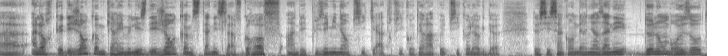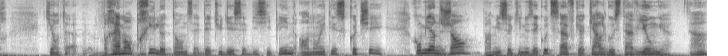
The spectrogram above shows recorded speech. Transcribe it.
euh, alors que des gens comme Karim Ulis, des gens comme Stanislav Grof, un des plus éminents psychiatres, psychothérapeutes, psychologues de, ces 50 dernières années, de nombreux autres qui ont euh, vraiment pris le temps d'étudier cette discipline, en ont été scotchés. Combien de gens, parmi ceux qui nous écoutent, savent que Carl Gustav Jung, hein,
